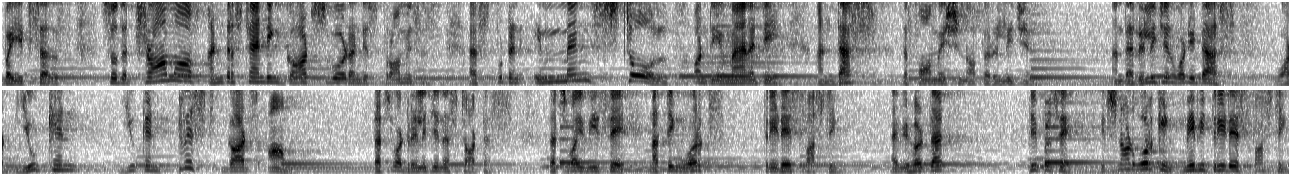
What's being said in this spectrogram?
by itself. So, the trauma of understanding God's word and his promises has put an immense toll onto humanity, and thus the formation of a religion. And the religion, what it does, what you can you can twist God's arm. That's what religion has taught us. That's why we say nothing works, three days fasting. Have you heard that? People say, it's not working, maybe three days fasting.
